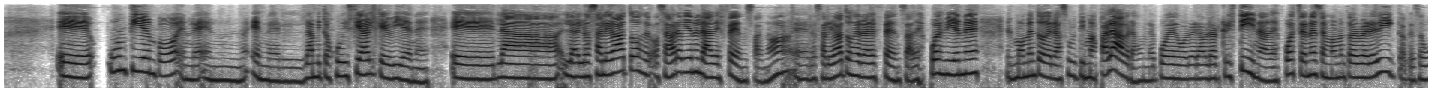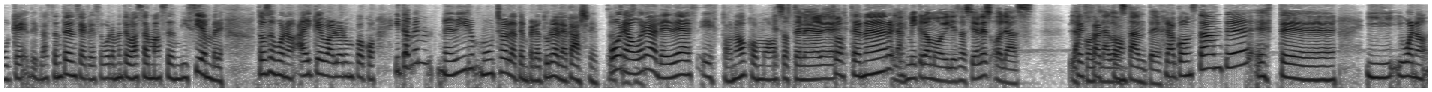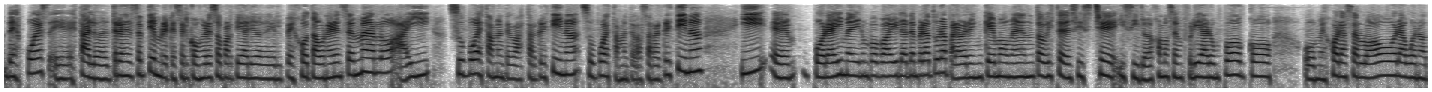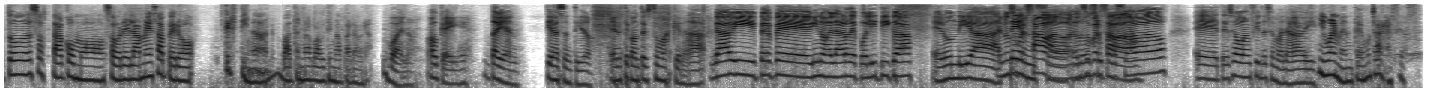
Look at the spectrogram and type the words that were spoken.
eh, un tiempo en, la- en- en el ámbito judicial que viene. Eh, la- la- los alegatos, de- o sea, ahora viene la defensa, ¿no? Eh, los alegatos de la defensa. Después viene el momento de las últimas palabras, donde puede volver a hablar Cristina. Después tenés el momento del veredicto, que, segu- que de la sentencia, que seguramente va a ser más en diciembre. Entonces, bueno, hay que evaluar un poco. Y también medir mucho la temperatura de la calle. Por Entonces, sí. ahora, la idea es esto, ¿no? Como Es sostener eh, sostener las micromovilizaciones o las, las con- la constante. la constante, este, y, y bueno, después eh, está lo del 3 de septiembre, que es el Congreso Partidario del PJ bonaerense en Merlo, ahí supuestamente va a estar Cristina, supuestamente va a cerrar Cristina, y eh, por ahí medir un poco ahí la temperatura para ver en qué momento, viste, decís, che, y si lo dejamos enfriar un poco, o mejor hacerlo ahora, bueno, todo eso está como sobre la mesa, pero Cristina va a tener la última palabra. Bueno, ok, está bien. Tiene sentido. En este contexto más que nada. Gaby, Pepe vino a hablar de política en un día En un tenso, super sábado, en un super sábado. sábado. Eh, te deseo buen fin de semana, Gaby. Igualmente, muchas gracias.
